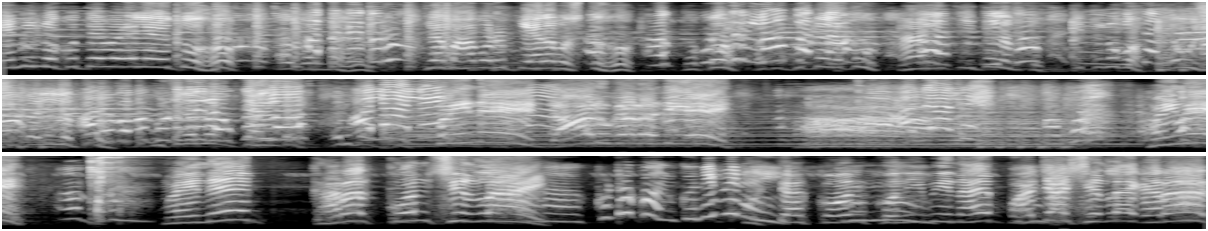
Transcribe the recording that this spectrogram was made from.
नेहमी नको त्या वेळेला येतो. हो. तुझ्या बाबरोबर प्यायला बसतो. हो. नको. कुठे लपू? हा, इथे लपू इथे नको. या उशिकाली लपू उशिकाली लपू. काय लपू? महिने दार उघडा दे महिने महिने घरात कोण शिरलाय? कुठं कोण? कुणी बी नाही. कोण कोणी बी नाही? बाजा शिरलाय घरात.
